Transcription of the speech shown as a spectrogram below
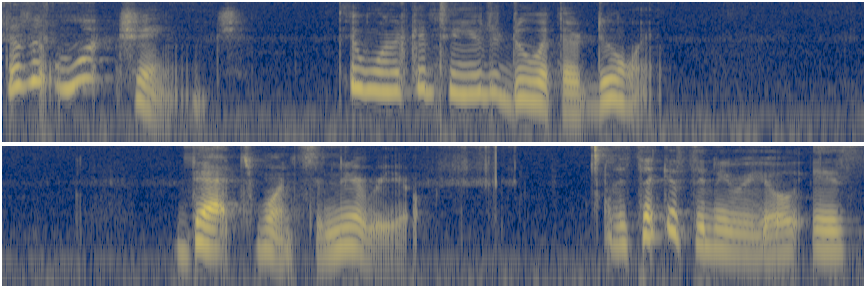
doesn't want change. They want to continue to do what they're doing. That's one scenario. The second scenario is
